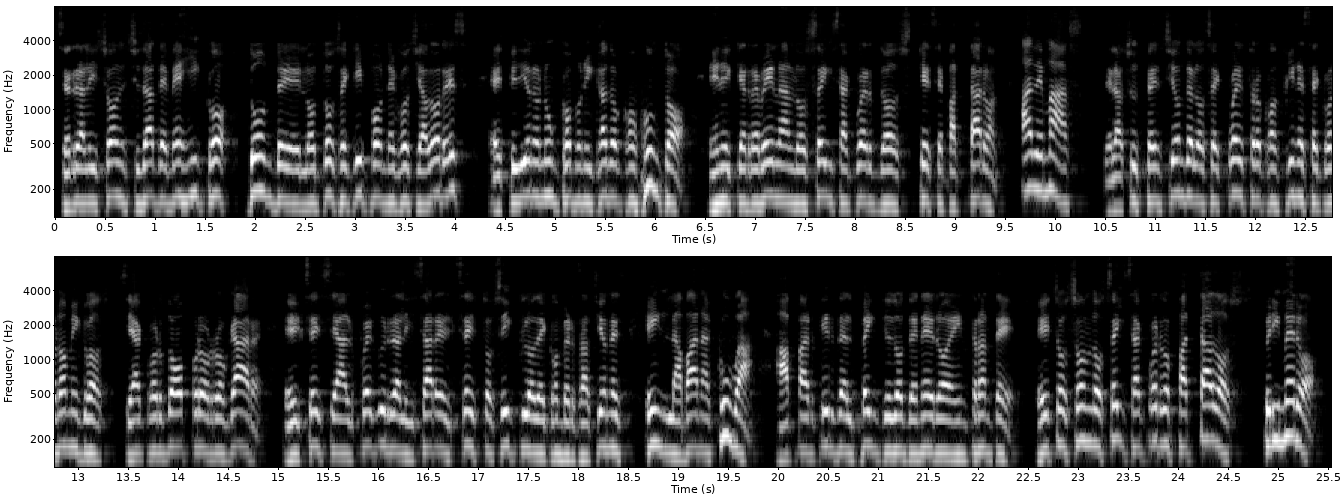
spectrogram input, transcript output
se realizó en Ciudad de México, donde los dos equipos negociadores expidieron un comunicado conjunto en el que revelan los seis acuerdos que se pactaron. Además, de la suspensión de los secuestros con fines económicos, se acordó prorrogar el cese al fuego y realizar el sexto ciclo de conversaciones en La Habana, Cuba, a partir del 22 de enero entrante. Estos son los seis acuerdos pactados. Primero,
